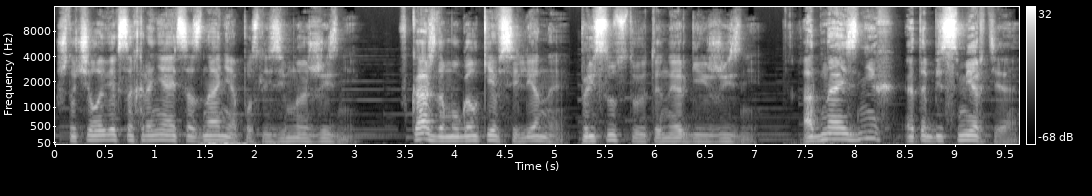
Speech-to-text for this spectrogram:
что человек сохраняет сознание после земной жизни. В каждом уголке Вселенной присутствуют энергии жизни. Одна из них – это бессмертие,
